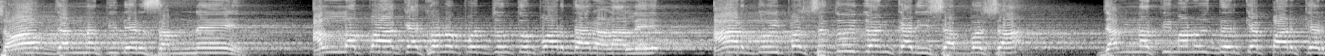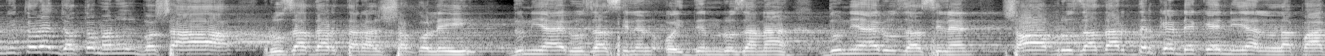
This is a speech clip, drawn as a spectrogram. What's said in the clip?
সব জান্নাতীদের সামনে আল্লাহ পাক এখনও পর্যন্ত পর্দার আড়ালে, আর দুই পাশে দুইজন কারি সাহেব বসা। জান্নাতি মানুষদেরকে পার্কের ভিতরে যত মানুষ বসা, রোজাদার তারা সকলেই দুনিয়ায় রোজা ছিলেন, ওই দিন রোজা না, দুনিয়ায় রোজা ছিলেন। সব রোজাদারদেরকে ডেকে নিয়ে আল্লাহ পাক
